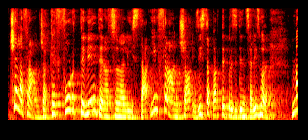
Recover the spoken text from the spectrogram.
C'è la Francia che è fortemente nazionalista, in Francia esiste a parte il presidenzialismo, ma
